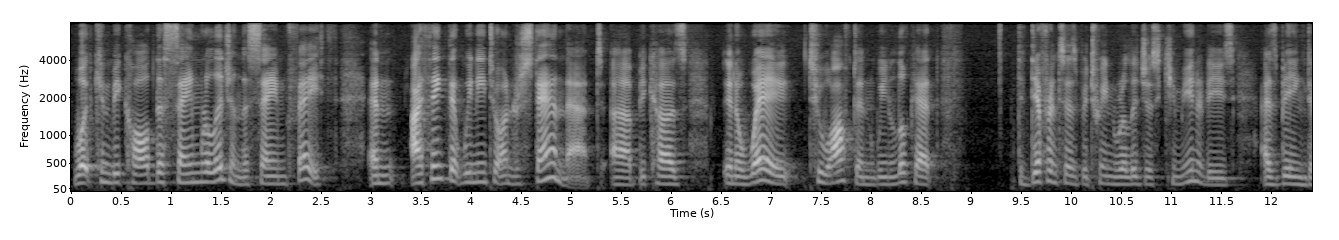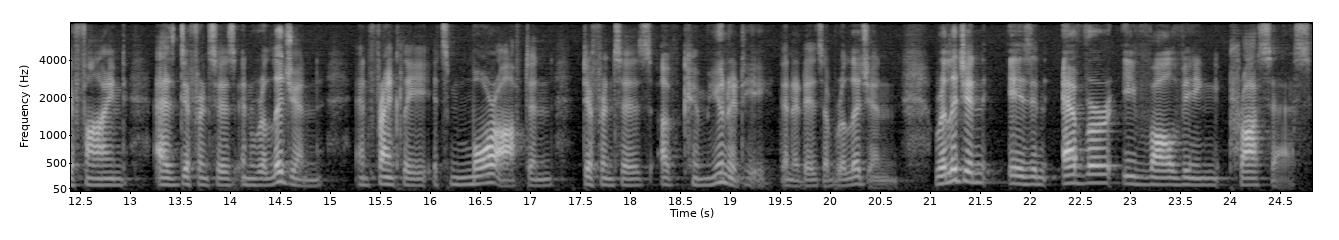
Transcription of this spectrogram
what can be called the same religion, the same faith. And I think that we need to understand that uh, because, in a way, too often we look at the differences between religious communities as being defined as differences in religion. And frankly, it's more often differences of community than it is of religion. Religion is an ever evolving process.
